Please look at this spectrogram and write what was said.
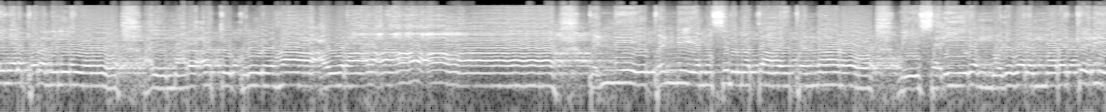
തങ്ങൾ പറഞ്ഞില്ലയോ അൽ മറ ഔറാ. പെണ്ണേ പെണ്ണേ മുസ്ലിമത്തായ പെണ്ണാറോ നീ ശരീരം മുഴുവനും മറക്കണേ.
